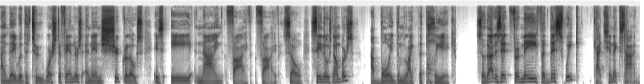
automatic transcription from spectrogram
and they were the two worst offenders. And then sucralose is E955. So see those numbers? Avoid them like the plague. So that is it for me for this week. Catch you next time.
